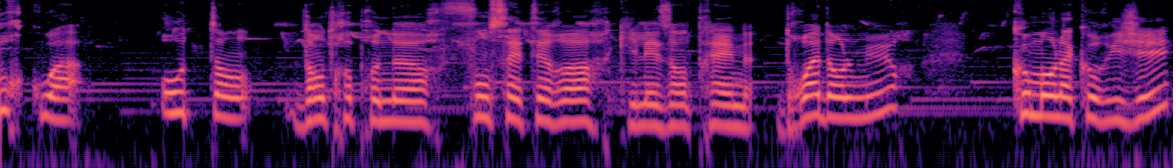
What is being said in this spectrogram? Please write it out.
pourquoi autant d'entrepreneurs font cette erreur qui les entraîne droit dans le mur, comment la corriger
